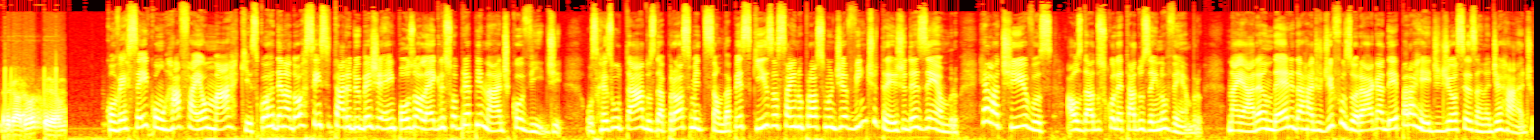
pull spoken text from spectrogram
Obrigado a você. Conversei com Rafael Marques, coordenador censitário do IBGE em Pouso Alegre, sobre a PNAD Covid. Os resultados da próxima edição da pesquisa saem no próximo dia 23 de dezembro, relativos aos dados coletados em novembro. Nayara Andere, da Rádio Difusora HD, para a Rede Diocesana de Rádio.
